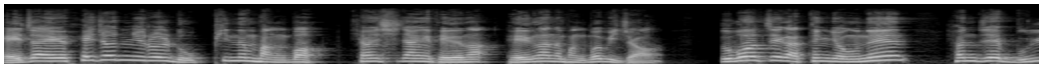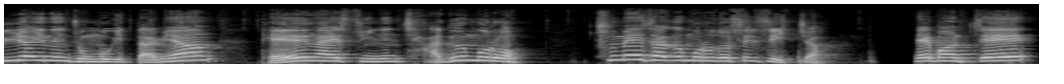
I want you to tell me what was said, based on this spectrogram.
계좌의 회전율을 높이는 방법, 현 시장에 대응하는 방법이죠. 두 번째 같은 경우는 현재 물려있는 종목이 있다면 대응할 수 있는 자금으로, 추매 자금으로도 쓸 수 있죠. 세 번째,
